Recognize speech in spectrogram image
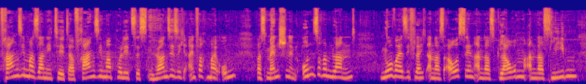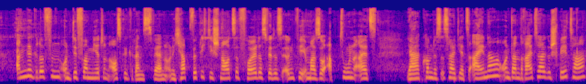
Fragen Sie mal Sanitäter, fragen Sie mal Polizisten, hören Sie sich einfach mal um, was Menschen in unserem Land, nur weil sie vielleicht anders aussehen, anders glauben, anders lieben, angegriffen und diffamiert und ausgegrenzt werden. Und ich habe wirklich die Schnauze voll, dass wir das irgendwie immer so abtun als ja, komm, das ist halt jetzt einer und dann drei Tage später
